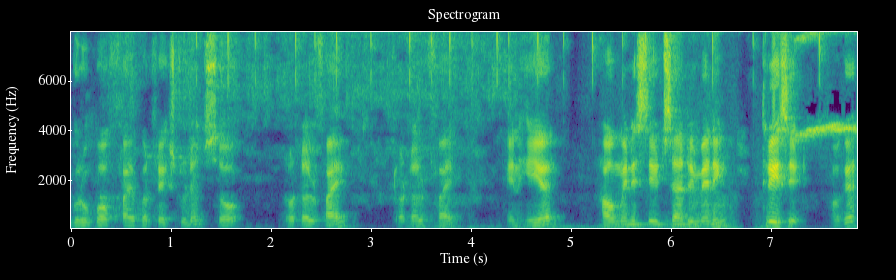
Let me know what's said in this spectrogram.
group of 5 perfect students. So total 5 total 5 in here how many seats are remaining? 3 seat okay?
